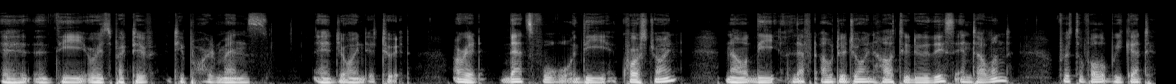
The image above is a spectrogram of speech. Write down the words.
uh, the respective departments uh, joined to it. All right, that's for the cross join. Now the left outer join, how to do this in Talend. First of all, we get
